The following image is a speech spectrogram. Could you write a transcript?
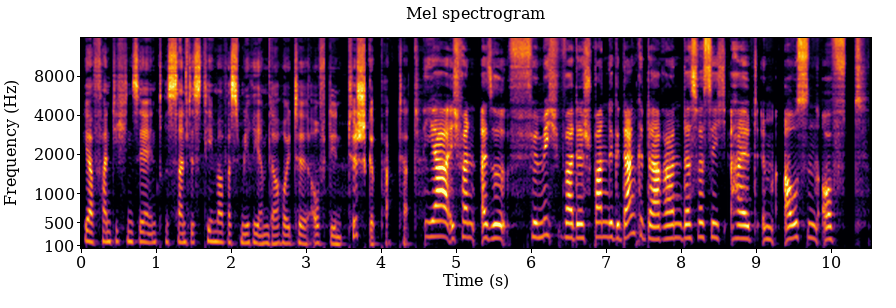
Ja, fand ich ein sehr interessantes Thema, was Miriam da heute auf den Tisch gepackt hat. Ja, ich fand, also für mich war der spannende Gedanke daran, das, was ich halt im Außen oft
